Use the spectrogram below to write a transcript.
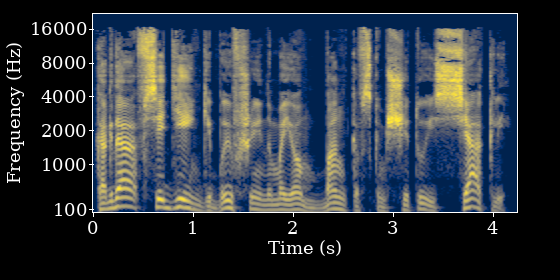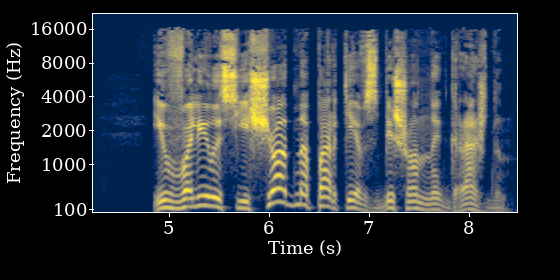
Когда все деньги, бывшие на моем банковском счету, иссякли, и ввалилась еще одна партия взбешенных граждан.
